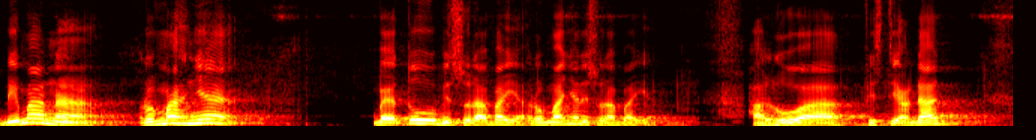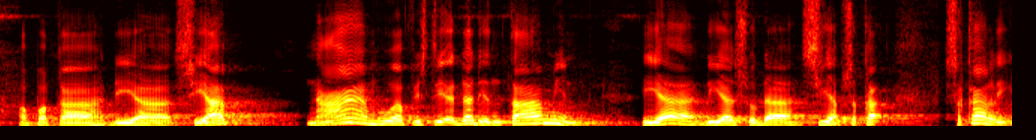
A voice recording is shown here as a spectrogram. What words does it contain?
di mana rumahnya? Baitu di Surabaya, rumahnya di Surabaya. Hal huwa fi Apakah dia siap? Naam huwa fi isti'dadin tamin. Iya, dia sudah siap seka sekali.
